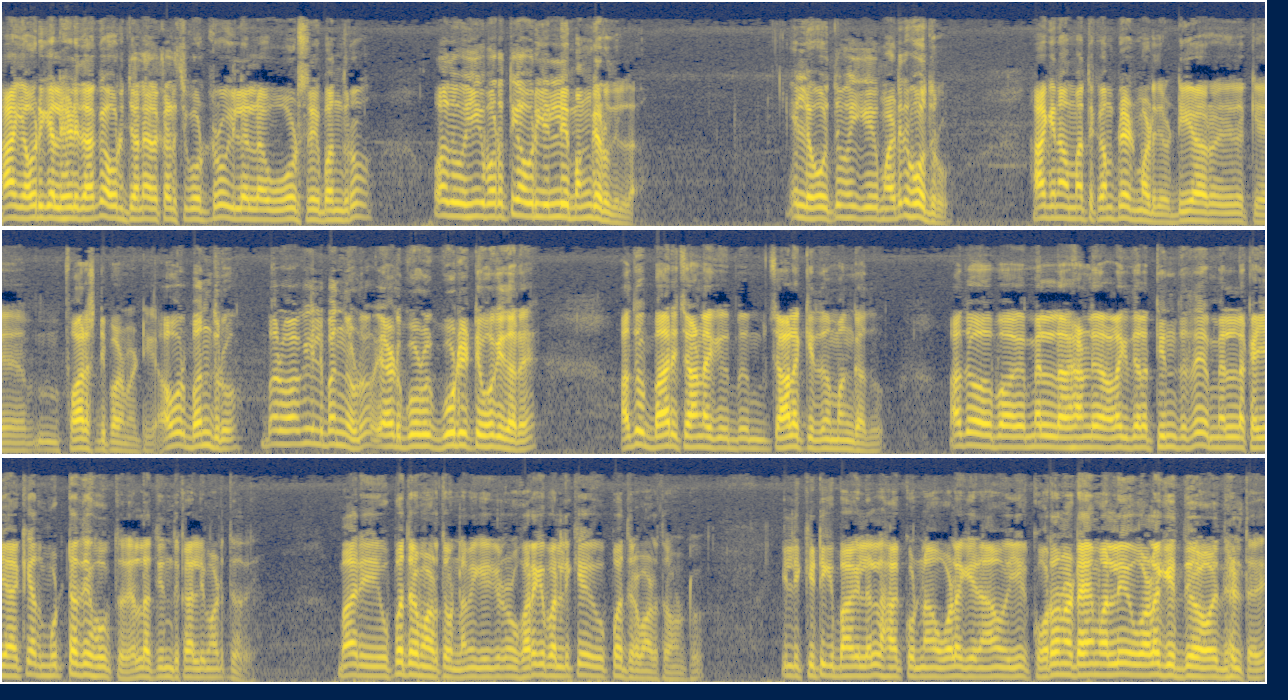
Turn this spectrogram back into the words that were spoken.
ಹಾಗೆ ಅವರಿಗೆಲ್ಲ ಹೇಳಿದಾಗ ಅವರು ಜನ ಎಲ್ಲ ಕಳಿಸಿಕೊಟ್ರು, ಇಲ್ಲೆಲ್ಲ ಓಡಿಸಿ ಬಂದರು. ಅದು ಹೀಗೆ ಬರುತ್ತೆ, ಅವ್ರಿಗೆ ಇಲ್ಲಿ ಮಂಗ ಇರೋದಿಲ್ಲ ಇಲ್ಲಿ ಹೋಯ್ತು ಹೀಗೆ ಮಾಡಿದರೆ ಹೋದರು. ಹಾಗೆ ನಾವು ಮತ್ತೆ ಕಂಪ್ಲೇಂಟ್ ಮಾಡಿದೆವು ಡಿ ಆರ್ ಇದಕ್ಕೆ ಫಾರೆಸ್ಟ್ ಡಿಪಾರ್ಟ್ಮೆಂಟಿಗೆ ಅವ್ರು ಬಂದರು, ಬರುವಾಗ ಇಲ್ಲಿ ಬಂದೋಡು ಎರಡು ಗೂಡು, ಗೂಡಿಟ್ಟು ಹೋಗಿದ್ದಾರೆ. ಅದು ಭಾರಿ ಚಾಣಕ್ಕೆ ಚಾಲಕ್ಕಿದ ಮಂಗ ಅದು. ಅದು ಮೆಲ್ಲ ಹಣ್ಣು ಅಳಗಿದೆಲ್ಲ ತಿಂತದೆ, ಮೆಲ್ಲ ಕೈ ಹಾಕಿ ಅದು ಮುಟ್ಟದೇ ಹೋಗ್ತದೆ, ಎಲ್ಲ ತಿಂದು ಖಾಲಿ ಮಾಡ್ತದೆ. ಭಾರಿ ಉಪದ್ರ ಮಾಡ್ತಾ ಉಂಟು, ನಮಗೆ ಈಗ ಹೊರಗೆ ಬರಲಿಕ್ಕೆ ಉಪದ್ರ ಮಾಡ್ತಾ ಉಂಟು. ಇಲ್ಲಿ ಕಿಟಕಿ ಬಾಗಿಲೆಲ್ಲ ಹಾಕ್ಕೊಂಡು ನಾವು ಒಳಗೆ, ನಾವು ಈ ಕೊರೋನಾ ಟೈಮಲ್ಲಿ ಒಳಗಿದ್ದೇವೆ ಅಂತ ಹೇಳ್ತಾರೆ.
